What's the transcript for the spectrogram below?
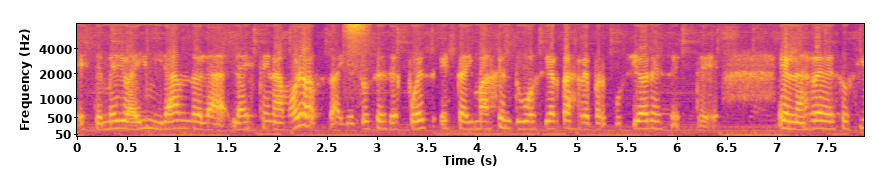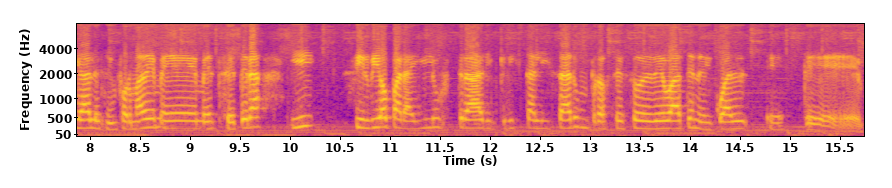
este, medio ahí mirando la, escena amorosa y entonces después esta imagen tuvo ciertas repercusiones este, en las redes sociales en forma de meme, etcétera, y sirvió para ilustrar y cristalizar un proceso de debate en el cual este,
